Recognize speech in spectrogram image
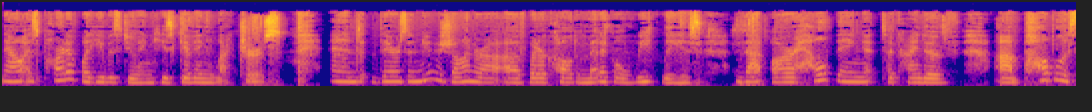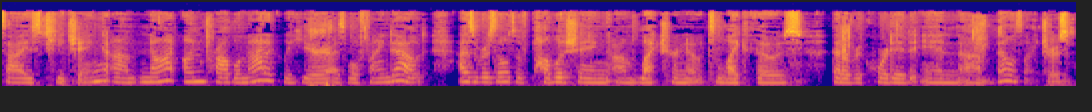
Now, as part of what he was doing, he's giving lectures. And there's a new genre of what are called medical weeklies that are helping to kind of um, publicize teaching, um, not unproblematically here, as we'll find out, as a result of publishing um, lecture notes like those that are recorded in um, Bell's lectures.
